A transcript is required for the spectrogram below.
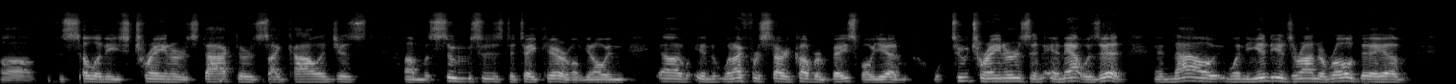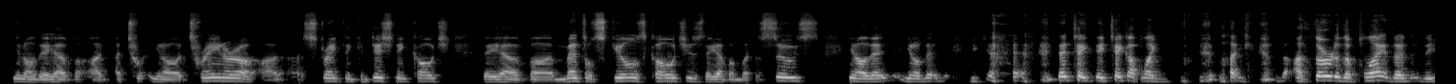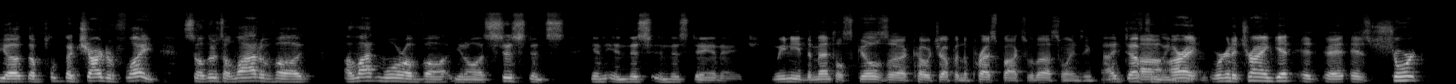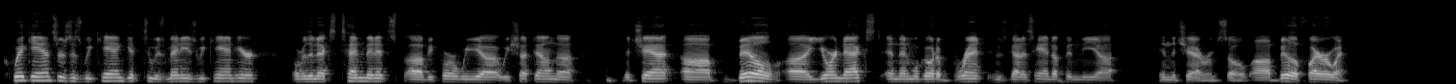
uh, facilities, trainers, doctors, psychologists, um, masseuses to take care of them. You know, and uh, in when I first started covering baseball, you had two trainers, and and that was it. And now when the Indians are on the road, they have you know they have a, a you know a trainer a, a, strength and conditioning coach. They have uh, mental skills coaches. They have a masseuse. You know that you know that you that take they take up like like a third of the plane the the uh, the, the charter flight. So there's a lot of uh, a lot more of uh, you know assistance in in this in this day and age. We need the mental skills uh, coach up in the press box with us Wednesday. I definitely uh, all right we're going to try and get as, as short quick answers as we can, get to as many as we can here over the next 10 minutes uh, before we uh, we shut down the the chat. Uh, Bill, uh, you're next, and then we'll go to Brent, who's got his hand up in the uh, in the chat room. So, uh, Bill, fire away.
